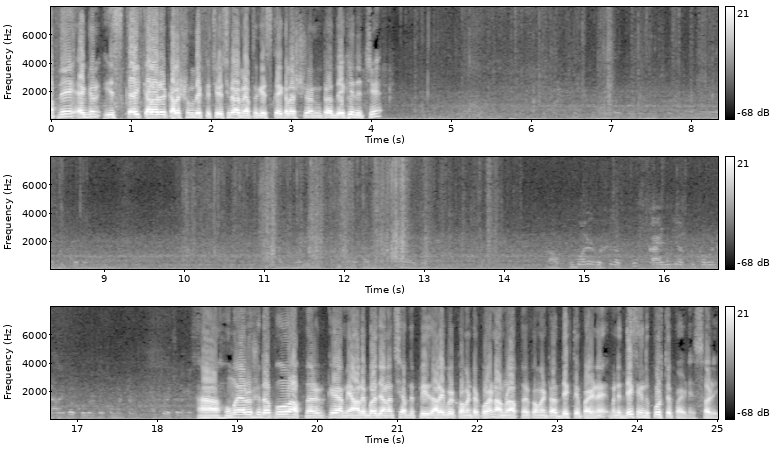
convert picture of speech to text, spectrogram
আপনি একজন স্কাই কালারের কালেকশন দেখতে চেয়েছিলেন, আমি আপনাকে স্কাই কালেকশনটা দেখিয়ে দিচ্ছি হুমায়ুন রশিদ আপু কাইন্ডলি আপনি কমেন্ট আরেকবার করবেন আপনার কমেন্টটা উপরে চলে গেছে আহ, হুমায়ুন রশিদ আপু, আপনাকে আমি আরেকবার জানাচ্ছি, আপনি প্লিজ আরেকবার কমেন্টটা করেন, আমরা আপনার কমেন্টটা দেখতে পারি না মানে দেখছি কিন্তু পড়তে পারি না সরি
